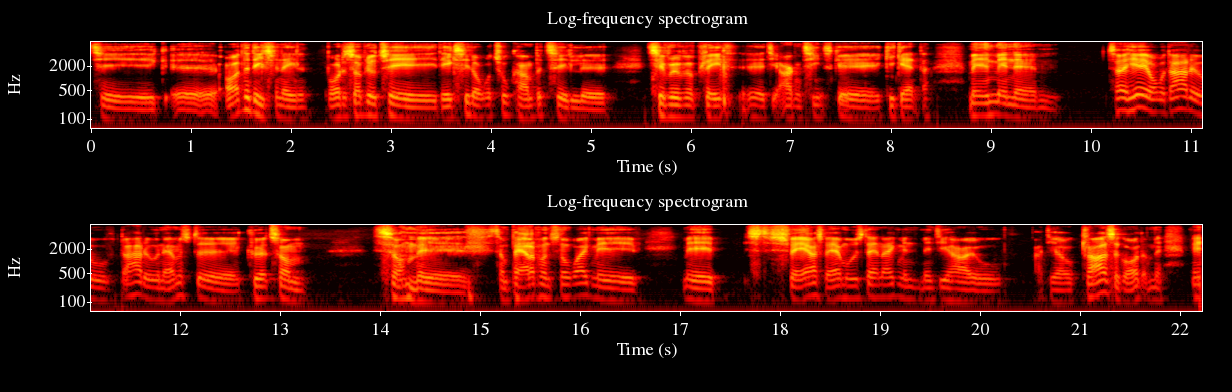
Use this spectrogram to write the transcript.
til øh, 8. delsfinalen, hvor det så blev til et exit over to kampe til, øh, til River Plate, øh, de argentinske øh, giganter. Men, men øh, så her i år, der har det jo, der har det jo nærmest øh, kørt som, som, øh, som perler på en snor, ikke? Med, med svære og svære modstandere, ikke? Men, men de har jo de har jo klaret sig godt, men, men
